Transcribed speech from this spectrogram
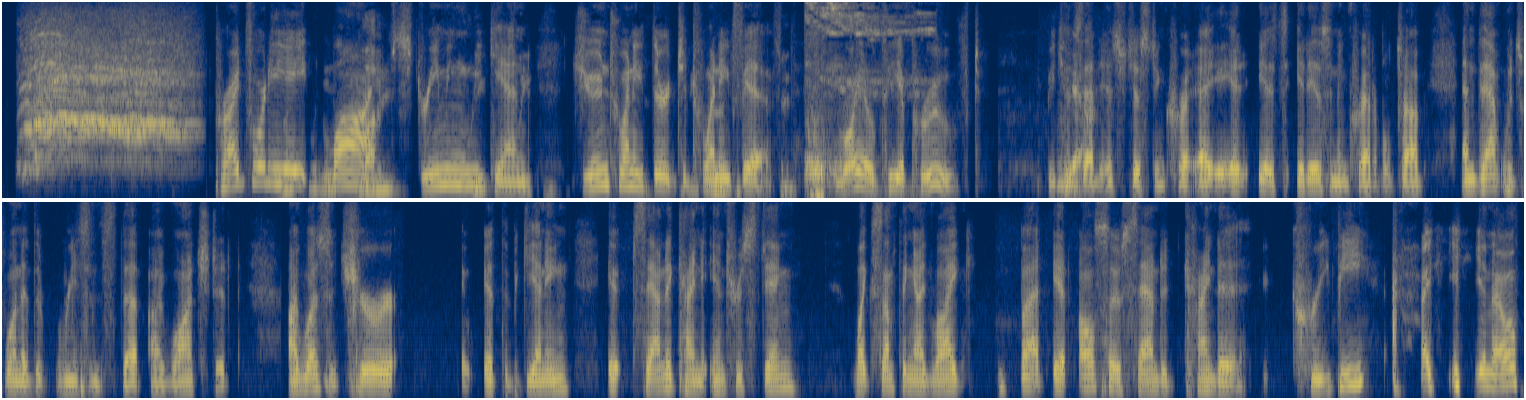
Pride 48 Pride 48 live live streaming weekend, June 23rd to 25th. Royalty approved. Because Yeah. that is just incredible. Uh, it is it is an incredible job, and that was one of the reasons that I watched it. I wasn't sure at the beginning. It sounded kind of interesting, like something I'd like, but it also sounded kind of creepy. you know,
